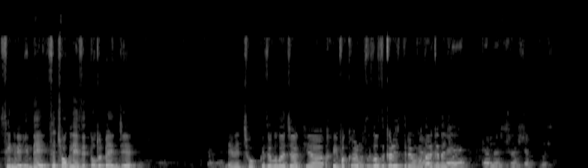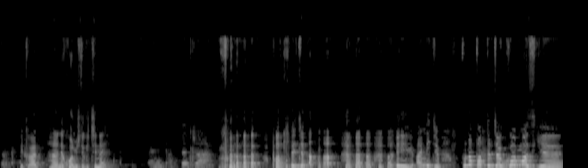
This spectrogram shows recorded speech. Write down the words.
Senin elindeyse çok lezzetli olur bence. Evet. Çok güzel olacak ya. Ay, bakar mısınız nasıl karıştırıyor Umut arkadaşlar? Bir tane sos yapmıştık. Bir tane ha, ne koymuştuk içine? Ee, patlıcan. Patlıcan mı? Ay anneciğim buna patlıcan koymaz ki.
